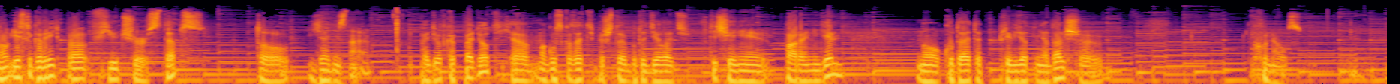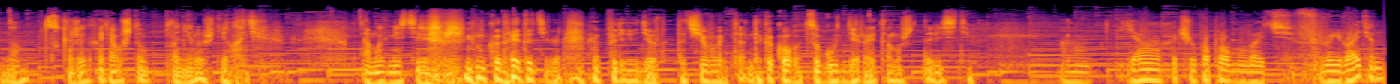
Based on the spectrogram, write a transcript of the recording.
Но если говорить про future steps, то я не знаю. Пойдет как пойдет. Я могу сказать тебе, что я буду делать в течение пары недель, но куда это приведет меня дальше, who knows. Ну, скажи хотя бы, что планируешь делать. А мы вместе решим, куда это тебя приведет, до чего это, до какого цугундера это может довести. А, я хочу попробовать фрирайтинг.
